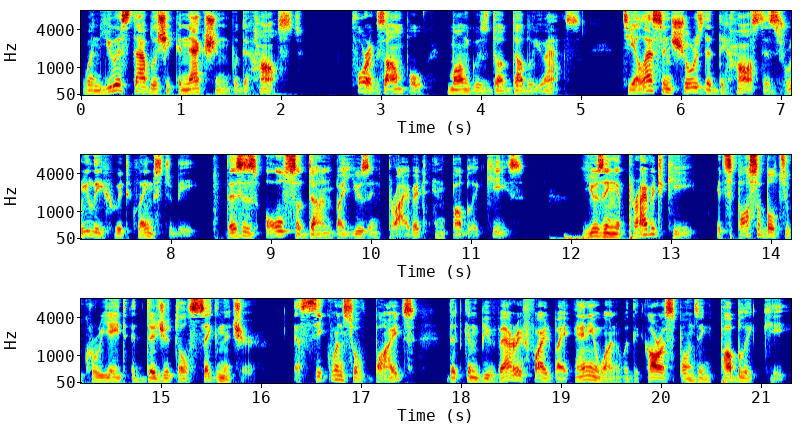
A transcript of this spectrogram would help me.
When you establish a connection with the host, for example, mongoose.ws, TLS ensures that the host is really who it claims to be. This is also done by using private and public keys. Using a private key, it's possible to create a digital signature, a sequence of bytes that can be verified by anyone with the corresponding public key.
